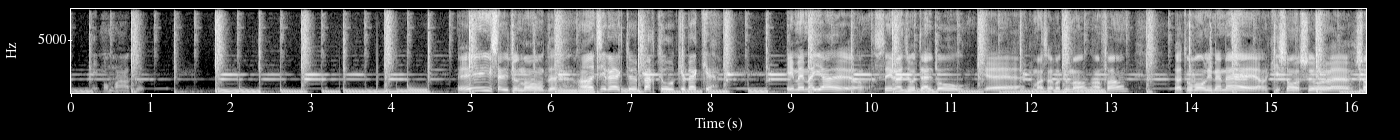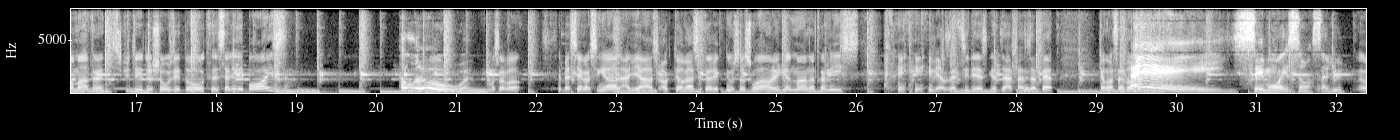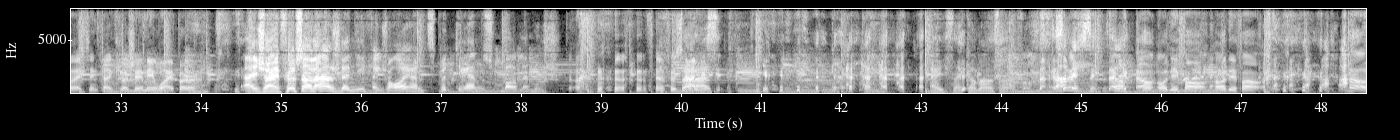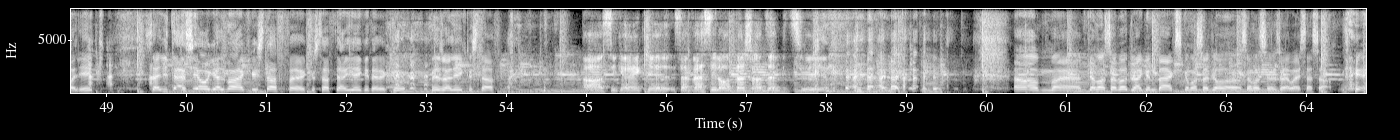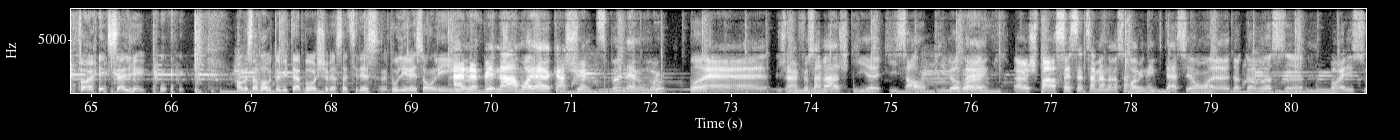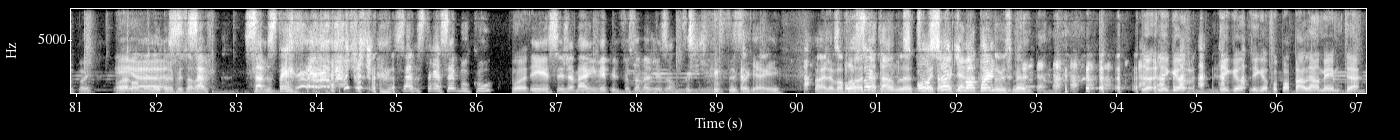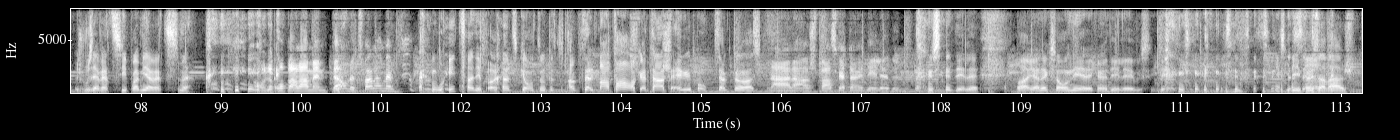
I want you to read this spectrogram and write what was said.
Mais pas en tout. Hey, salut tout le monde. En direct partout au Québec et même ailleurs. C'est Radio Talbot. Yeah. Comment ça va tout le monde? En forme? Retrouvons les mémères qui sont sur, euh, sûrement en train de discuter de choses et d'autres. Salut les boys! Hello! Comment ça va? Sébastien Rossignol, alias Octora, c'est avec nous ce soir. Également notre ami Versatilis qui a dit à la face de pète. Comment ça va? Hey! C'est moi, ça. Salut. Ouais, tu viens de faire accrocher mes wipers. Hey, J'ai un feu sauvage, Denis, fait que je vais avoir un petit peu de crème sur le bord de la bouche. C'est un feu sauvage. Hey, ça commence en force. non, mais c'est ça. On, on est fort, on est fort. oh, Lick. Salutations également à Christophe, euh, Christophe Terrier qui est avec nous. Désolé, Christophe. Ah, c'est correct. Ça fait assez longtemps que je suis rendu habitué. Oh man, comment ça va, Dragonbacks? Comment ça va? Euh, Ça va, ça, ça- ouais, ça sort. Forex, salut. On veut savoir où tu as mis ta bouche, Versatilis. Vous lirez son livre. À le pire, non, moi, euh, quand je suis un petit peu nerveux, Ouais. euh, j'ai un feu sauvage qui, euh, qui sort. Puis là, Ouais. ben, euh, je pensais cette semaine recevoir une invitation euh, Dr. Ross euh, pour aller souper. Ouais, Et, bon, ben là, t'as un feu sauvage. Ça ça me stressait beaucoup. Ouais. Et c'est jamais arrivé, puis le feu sauvage est sorti. C'est ça qui arrive. Ouais, là, va C'est falloir t'attendre. là. c'est Tu vas être en quarantaine deux semaines. Là, les gars, les gars, les gars, faut pas parler en même temps. Je vous avertis, premier avertissement. On n'a pas parlé en même temps. On a-tu parlé en même temps? oui, t'en es pas rendu compte, toi, parce que tu parles tellement fort que t'as enterré pour petit Octoros. Non, non, je pense que tu as un délai de nous. C'est un délai. Ouais, il y en a qui sont nés avec un délai aussi. Des feux sauvages.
